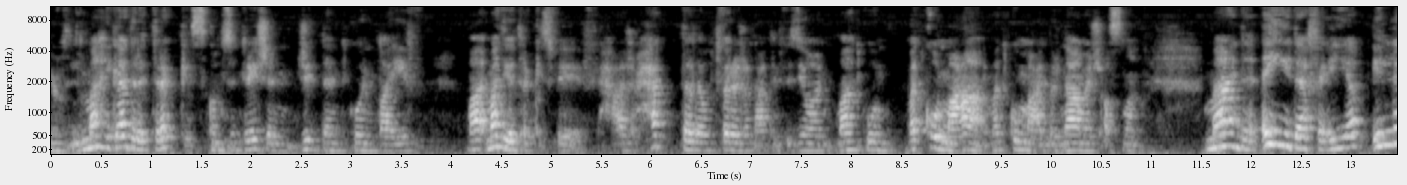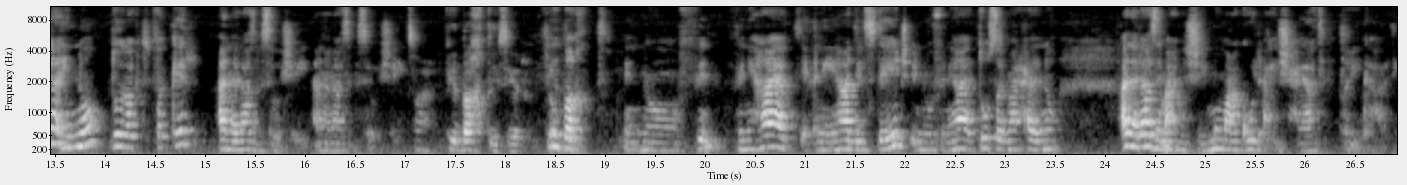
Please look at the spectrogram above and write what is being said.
أيوه. ما هي قادرة تركز. concentration جدا يكون ضعيف. ما ما تقدر تركز في في حاجة. حتى لو تفرجت على التلفزيون ما تكون ما تكون معاه ما تكون مع البرنامج أصلا. ما عندها أي دافعية إلا إنه طول الوقت تفكر أنا لازم أسوي شيء أنا لازم أسوي شيء. صح في ضغط يصير. في ضغط. إنه في, في نهاية يعني هذه ال stage إنه في نهاية توصل مرحلة إنه أنا لازم أعمل شيء مو معقول أعيش حياتي بالطريقة هذه.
